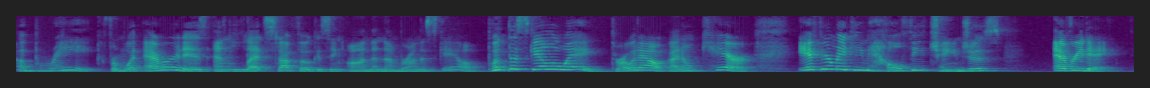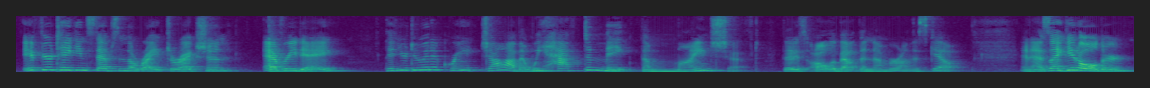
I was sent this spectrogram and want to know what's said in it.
a break from whatever it is and let's stop focusing on the number on the scale. Put the scale away, throw it out. I don't care. If you're making healthy changes every day, if you're taking steps in the right direction every day, then you're doing a great job. And we have to make the mind shift that is all about the number on the scale. And as I get older,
